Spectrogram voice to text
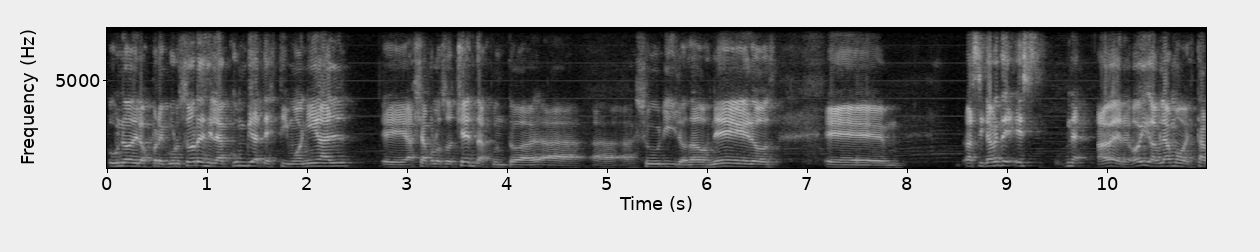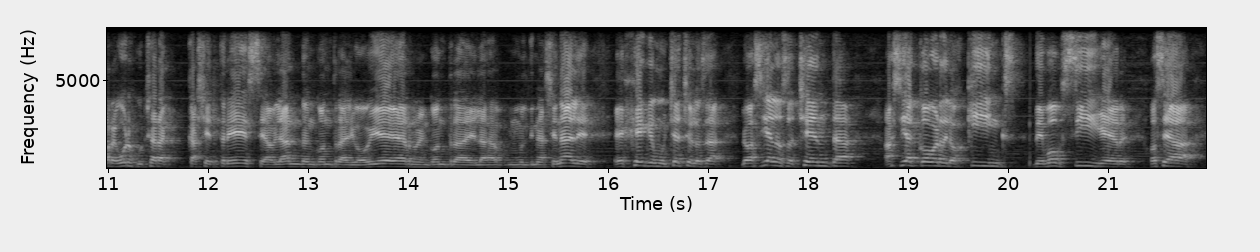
uno de los precursores de la cumbia testimonial eh, allá por los 80 junto a Yuri, los dados negros. Eh, básicamente es... a ver, hoy hablamos, está re bueno escuchar a Calle 13 hablando en contra del gobierno, en contra de las multinacionales. El jeque, muchacho, los ha- lo hacía en los 80, hacía cover de los Kings, de Bob Seger, o sea,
